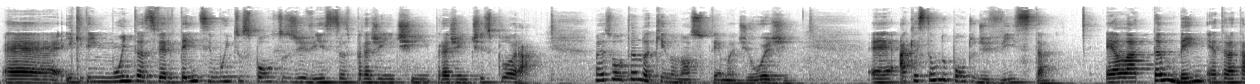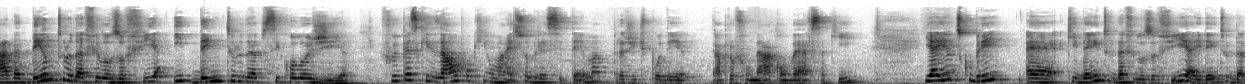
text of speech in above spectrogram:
é, e que tem muitas vertentes e muitos pontos de vista para gente, a gente explorar. Mas voltando aqui no nosso tema de hoje, é, a questão do ponto de vista, ela também é tratada dentro da filosofia e dentro da psicologia. Fui pesquisar um pouquinho mais sobre esse tema para a gente poder aprofundar a conversa aqui. E aí eu descobri é, que dentro da filosofia e dentro da,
